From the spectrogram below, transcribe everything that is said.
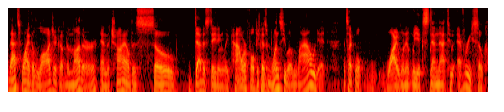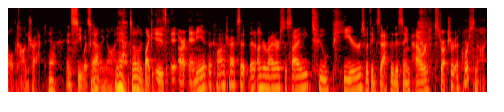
that's why the logic of the mother and the child is so devastatingly powerful because once you allowed it it's like well why wouldn't we extend that to every so-called contract Yeah. and see what's Yeah. going on Yeah, totally. like is are any of the contracts that, that underwrite our society two peers with exactly the same power structure of course not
